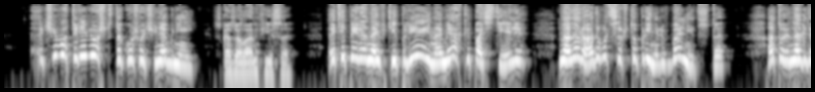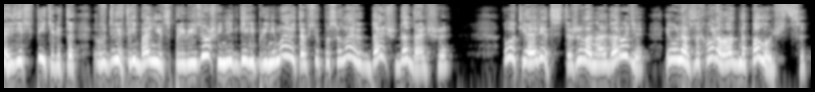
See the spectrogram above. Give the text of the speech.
— Чего ты ревешь-то так уж очень об ней? — сказала Анфиса. — Теперь она и в тепле, и на мягкой постели. Надо радоваться, что приняли в больницу-то. А то иногда здесь в Питере-то в две-три больницы привезешь, и нигде не принимают, а все посылают дальше да дальше. Вот я лето-то жила на огороде, и у нас захворала одна полощица.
